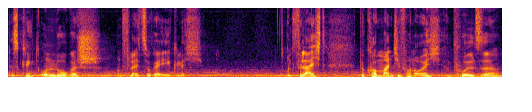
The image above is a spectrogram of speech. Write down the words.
Das klingt unlogisch und vielleicht sogar eklig. Und vielleicht bekommen manche von euch Impulse,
